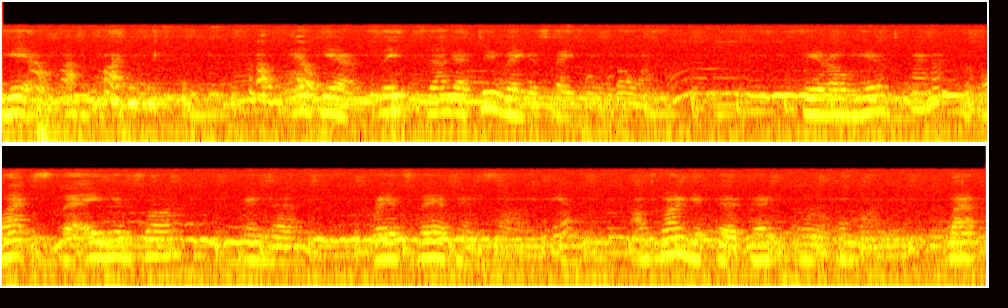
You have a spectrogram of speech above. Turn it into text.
Oh, Look here. See, see, I got two radio stations going. See it over here? Mm-hmm. The black's the AM song and the red's the FM song. Yeah. I'm trying to get that that work on my laptop,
